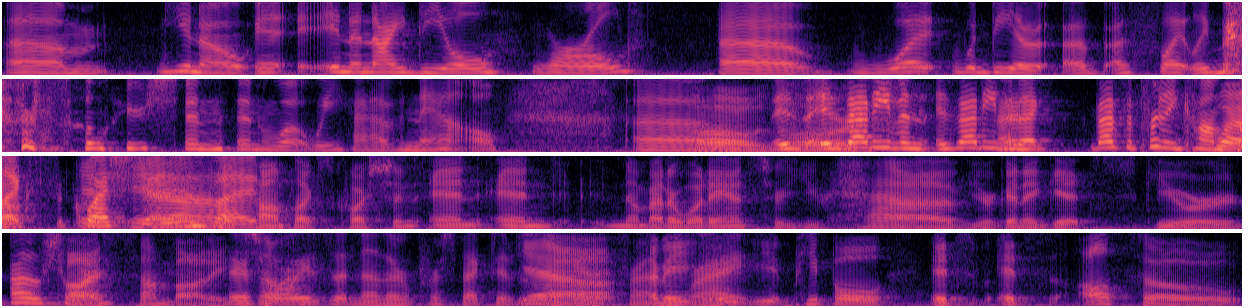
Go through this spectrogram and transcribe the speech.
Um, you know, in, in an ideal world, uh, what would be a, a, a slightly better solution than what we have now? Um, Oh, is, is that even is that even As- a, that's a pretty Well, complex it- question? It is but a complex question, and and no matter what answer you have, you're going to get skewered Oh, by somebody. There's Sure. always another perspective to look at it from. I mean, right? y- y- people. It's it's also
